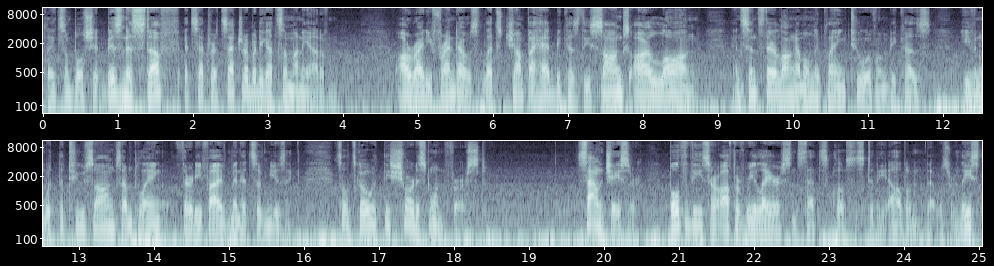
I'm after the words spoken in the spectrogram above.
played some bullshit business stuff, etc., etc., but he got some money out of them. Alrighty, friendos, let's jump ahead because these songs are long. And since they're long, I'm only playing two of them because even with the two songs, I'm playing 35 minutes of music. So let's go with the shortest one first. Sound Chaser. Both of these are off of Relayer since that's closest to the album that was released,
